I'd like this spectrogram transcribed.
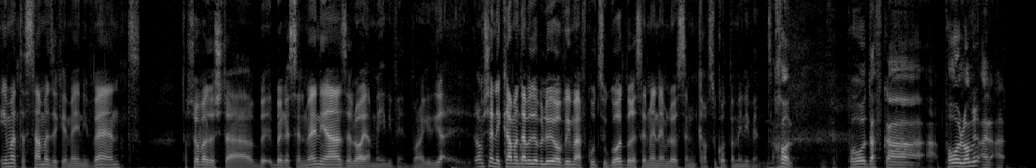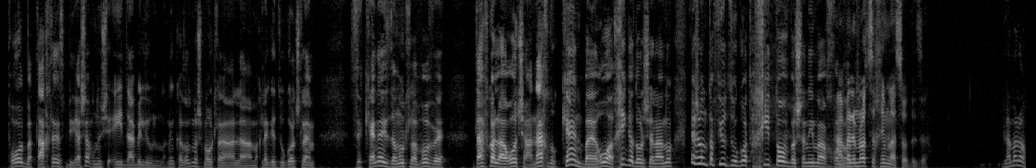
אם אתה שם את זה כמיין איבנט, תחשוב על זה שאתה, ברסלמניה זה לא היה מיין איבנט. בוא נגיד, לא משנה כמה WWE אוהבים האבקות זוגות, ברסלמניה הם לא עושים קרב זוגות במיין איבנט. נכון. פה דווקא, פה לא, פה בתכלס, בגלל שאנחנו יודעים ש-AW נותנים כזאת משמעות למחלקת זוגות שלהם, זה כן ההזדמנות לבוא ודווקא להראות שאנחנו כן, באירוע הכי גדול שלנו, יש לנו את הפיוט זוגות הכי טוב בשנים האחרונות. אבל הם לא צריכים לעשות את זה. למה לא?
